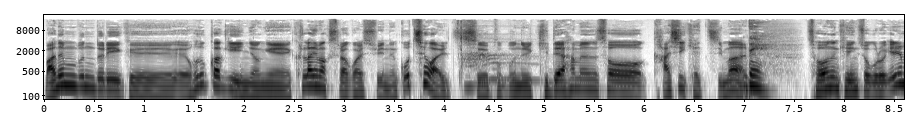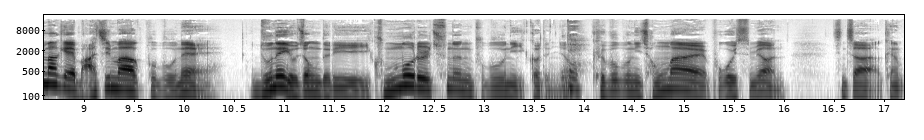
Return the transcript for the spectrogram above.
많은 분들이 그 호두까기 인형의 클라이막스라고 할 수 있는 꽃의 왈츠 아. 부분을 기대하면서 가시겠지만, 네. 저는 개인적으로 1막의 마지막 부분에 눈의 요정들이 군무를 추는 부분이 있거든요. 네. 그 부분이 정말 보고 있으면 진짜 그냥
